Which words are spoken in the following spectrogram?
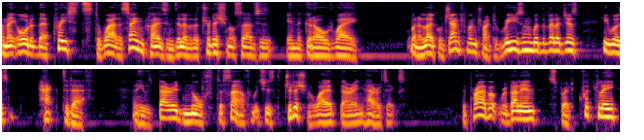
and they ordered their priests to wear the same clothes and deliver the traditional services in the good old way. When a local gentleman tried to reason with the villagers, he was hacked to death, and he was buried north to south, which is the traditional way of burying heretics. The prayer book rebellion spread quickly.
